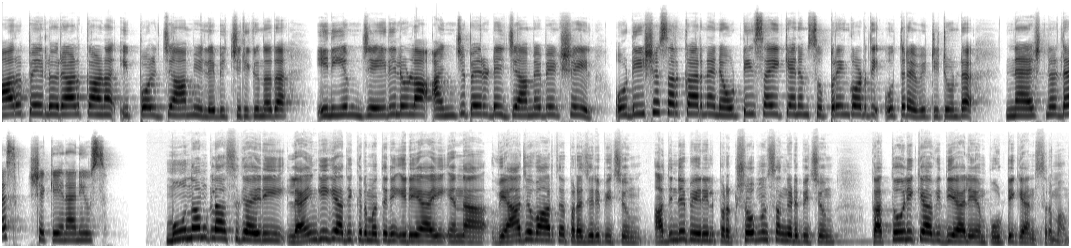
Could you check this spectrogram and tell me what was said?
ആറു പേരിൽ ഒരാൾക്കാണ് ഇപ്പോൾ ജാമ്യം ലഭിച്ചിരിക്കുന്നത്. ഇനിയും ജയിലിലുള്ള അഞ്ചു പേരുടെ ജാമ്യപേക്ഷയിൽ ഒഡീഷ സർക്കാരിന് നോട്ടീസ് അയക്കാനും സുപ്രീം കോടതി ഉത്തരവിട്ടിട്ടുണ്ട്. National desk Shekinah news. മൂന്നാം ക്ലാസ്സുകാരി ലൈംഗിക അതിക്രമത്തിന് ഇരയായി എന്ന വ്യാജവാർത്ത പ്രചരിപ്പിച്ചും അതിന്റെ പേരിൽ പ്രക്ഷോഭം സംഘടിപ്പിച്ചും കത്തോലിക്ക വിദ്യാലയം പൂട്ടിക്കാൻ ശ്രമം.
